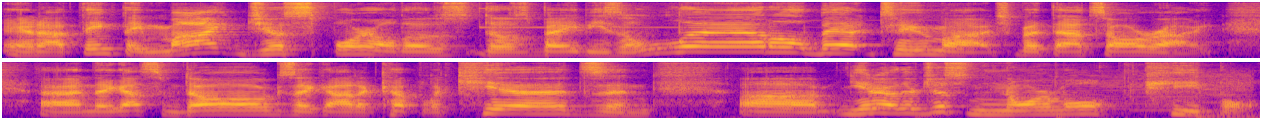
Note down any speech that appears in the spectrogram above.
And I think they might just spoil those those babies a little bit too much, but that's all right. Uh, and they got some dogs, they got a couple of kids, and uh, you know, they're just normal people.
